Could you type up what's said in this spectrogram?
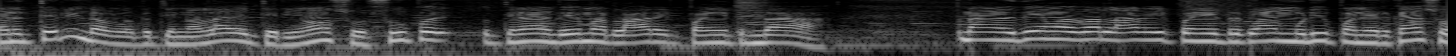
எனக்கு தெரியும்டா அவங்கள பற்றி நல்லாவே தெரியும். ஸோ சூப்பர் பார்த்தீங்கன்னா இதே மாதிரி லா ரைட் பண்ணிகிட்டு இருந்தா நாங்கள் இதே மாதிரி தான் லா ரைட் பண்ணிகிட்டு இருக்கலாம்னு முடிவு பண்ணியிருக்கேன். ஸோ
